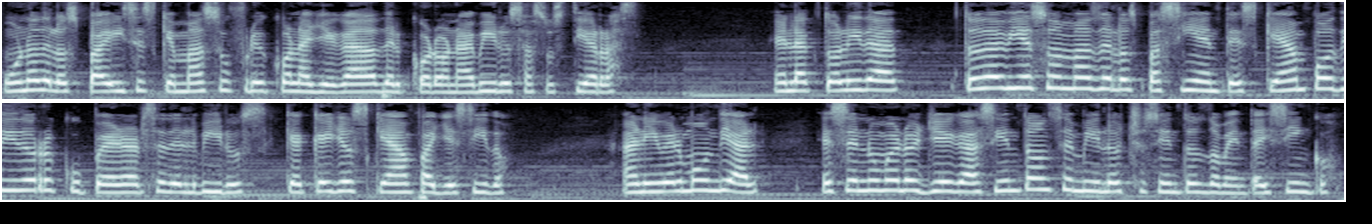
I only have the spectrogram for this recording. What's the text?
uno de los países que más sufrió con la llegada del coronavirus a sus tierras. En la actualidad, todavía son más de los pacientes que han podido recuperarse del virus que aquellos que han fallecido. A nivel mundial, ese número llega a 111.895,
